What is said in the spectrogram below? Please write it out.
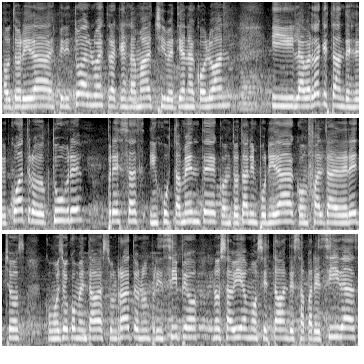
autoridad espiritual nuestra, que es la Machi Betiana Coloán, y la verdad que están desde el 4 de octubre presas injustamente, con total impunidad, con falta de derechos. Como yo comentaba hace un rato, en un principio no sabíamos si estaban desaparecidas,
